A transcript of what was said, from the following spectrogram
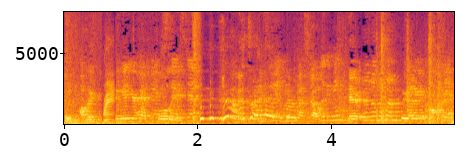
Get your head fully. Step, step. Pass out. Look at me. Here. No, no, no, no. We gotta get on it.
